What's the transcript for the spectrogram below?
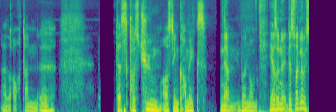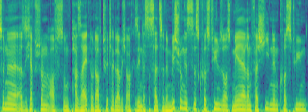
Also auch dann äh, das Kostüm aus den Comics ja. übernommen. Ja, so eine, das war, glaube ich, so eine, also ich habe schon auf so ein paar Seiten oder auf Twitter, glaube ich, auch gesehen, dass es das halt so eine Mischung ist, das Kostüm, so aus mehreren verschiedenen Kostümen.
